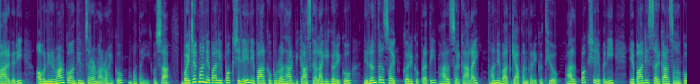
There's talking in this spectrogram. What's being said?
पार गरी अब निर्माणको अन्तिम चरणमा रहेको बताइएको छ। बैठकमा नेपाली पक्षले नेपालको पूर्वाधार विकासका लागि गरेको निरन्तर सहयोग गरेको प्रति भारत सरकारलाई धन्यवाद ज्ञापन गरेको थियो। भारत पक्षले पनि नेपाली सरकारसँगको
